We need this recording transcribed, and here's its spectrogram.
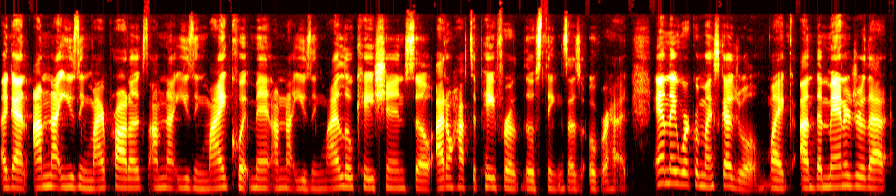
again, I'm not using my products, I'm not using my equipment, I'm not using my location, so I don't have to pay for those things as overhead. And they work with my schedule. Like uh, the manager that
